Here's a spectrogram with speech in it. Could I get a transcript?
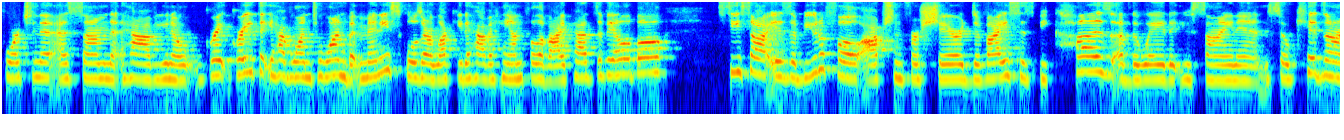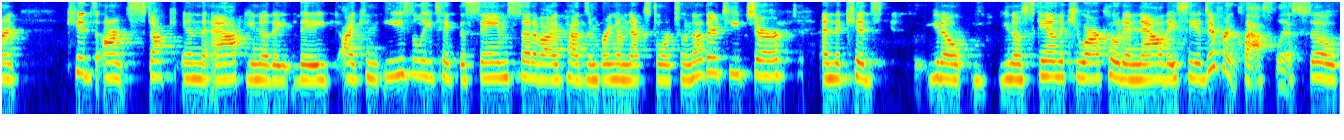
fortunate as some that have, you know, great, great that you have one to one, but many schools are lucky to have a handful of iPads available. Seesaw is a beautiful option for shared devices because of the way that you sign in. So kids aren't kids aren't stuck in the app. You know, they they I can easily take the same set of iPads and bring them next door to another teacher and the kids you know, you know, scan the QR code and now they see a different class list. So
